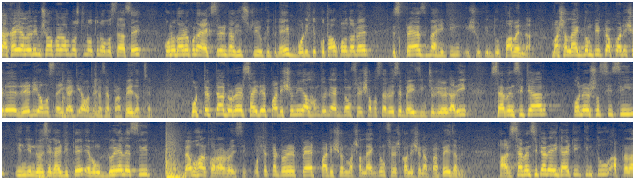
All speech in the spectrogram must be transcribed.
চাকাই অ্যালোরিম সহকারে অলমোস্ট নতুন অবস্থায় আছে। কোনো ধরনের কোনো অ্যাক্সিডেন্টাল হিস্ট্রিও কিন্তু নেই। বডিতে কোথাও কোনো ধরনের স্ক্র্যাচ বা হিটিং ইস্যু কিন্তু পাবেন না। মাসাল্লাহ একদম টিপটপ কন্ডিশনে রেডি অবস্থায় এই গাড়িটি আমাদের কাছে আপনারা পেয়ে যাচ্ছেন। প্রত্যেকটা ডোরের সাইডের পার্টিশনই আলহামদুলিল্লাহ একদম ফ্রেশ অবস্থায় রয়েছে। বেইজ ইন্টেরিয়র গাড়ি সেভেন সিটার পনেরোশো সিসি ইঞ্জিন রয়েছে গাড়িটিতে এবং ডুয়েল এসির ব্যবহার করা রয়েছে। প্রত্যেকটা ডোরের প্যাড পার্টিশন মাসাল্লাহ একদম ফ্রেশ কন্ডিশন আপনারা পেয়ে যাবেন। আর সেভেন সিটার এই গাড়িটি কিন্তু আপনারা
